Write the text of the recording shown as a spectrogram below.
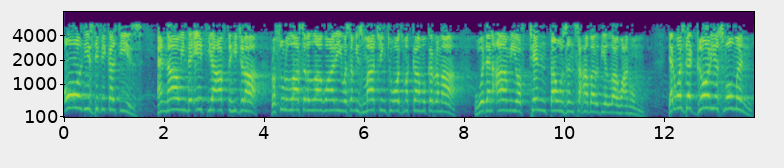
All these difficulties. And now in the eighth year after Hijrah, Rasulullah sallallahu alaihi wasallam is marching towards Makkah Mukarramah with an army of 10,000 Sahaba radiallahu anhum. That was that glorious moment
